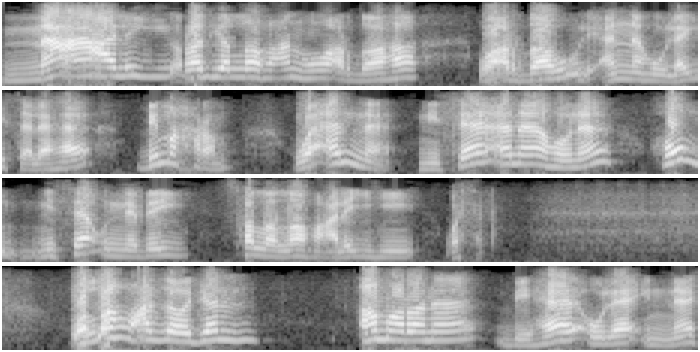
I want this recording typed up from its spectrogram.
مع علي رضي الله عنه وأرضاها وأرضاه لأنه ليس لها بمحرم. وأن نساءنا هنا هم نساء النبي صلى الله عليه وسلم. والله عز وجل أمرنا بهؤلاء الناس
